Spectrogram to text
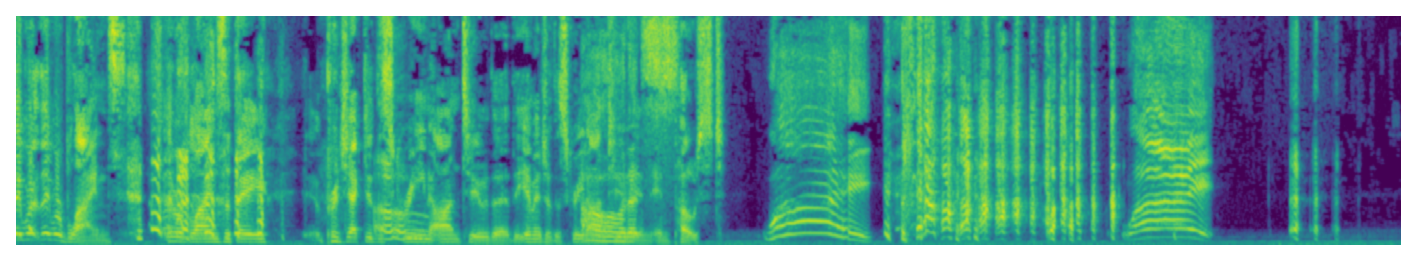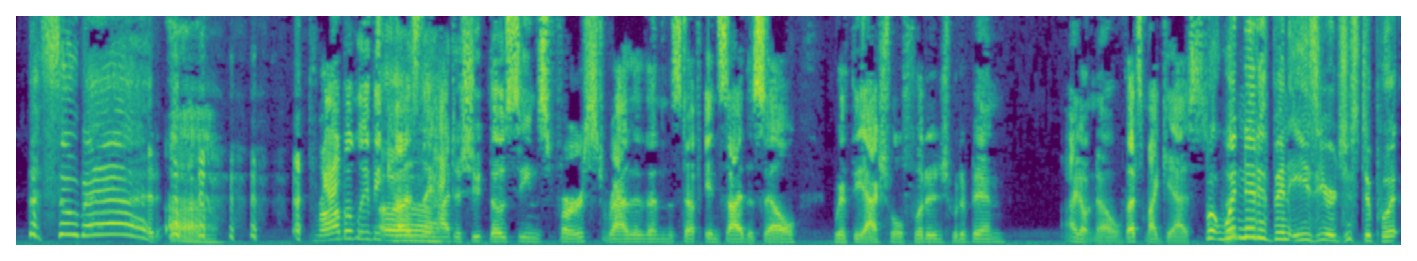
They were they were blinds. They were blinds that they projected the screen Oh. onto the the image of the screen Oh, onto in, in post. Why? Why? That's so bad. Uh, probably because they Uh. had to shoot those scenes first rather than the stuff inside the cell where the actual footage would have been. I don't know. That's my guess. But wouldn't it have been easier just to put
